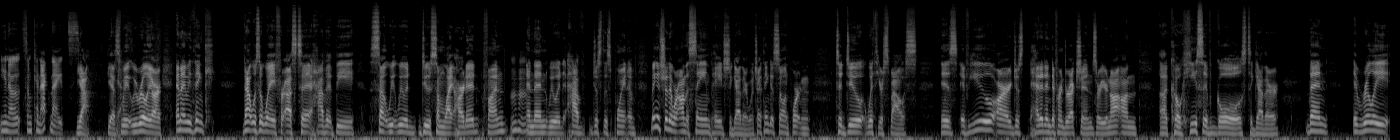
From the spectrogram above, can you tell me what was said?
you know, some connect nights. Yeah. Yes, Yes. we we really are. And I mean think that was a way for us to have it be so we, we would do some lighthearted fun Mm-hmm. and then we would have just this point of making sure that we're on the same page together which i think is so important to do with your spouse is if you are just headed in different directions or you're not on uh, cohesive goals together then it really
